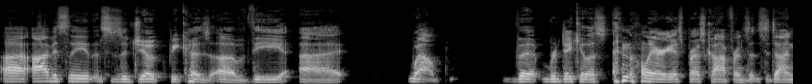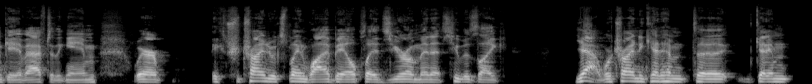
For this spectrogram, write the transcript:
Uh, obviously, this is a joke because of the uh, well, the ridiculous and hilarious press conference that Zidane gave after the game, where trying to explain why Bale played zero minutes, he was like, "Yeah, we're trying to get him to get him,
